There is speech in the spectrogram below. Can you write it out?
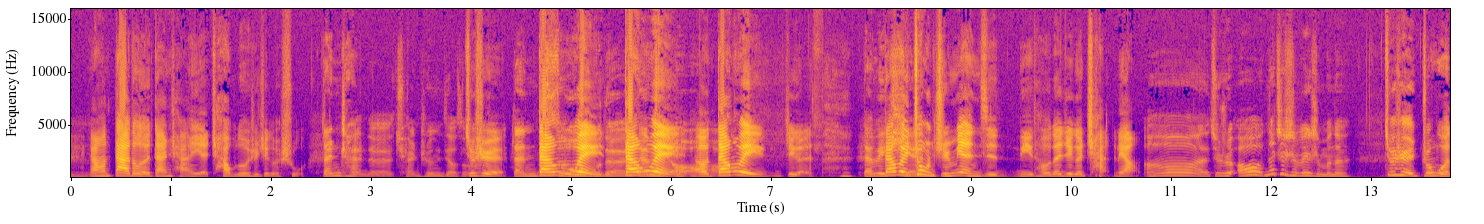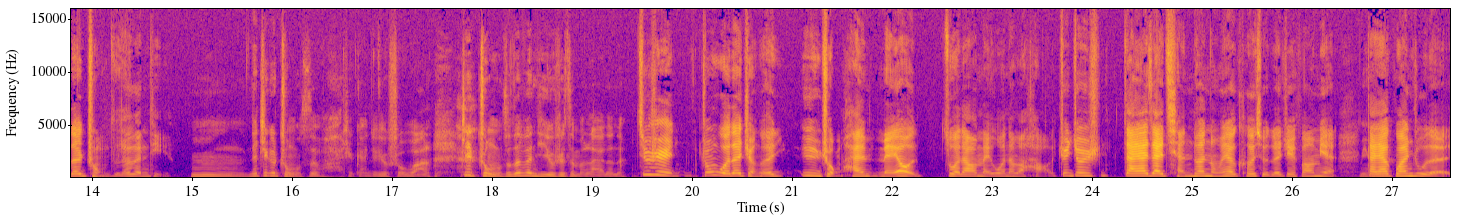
嗯，然后大豆的单产也差不多是这个数，单产的全称叫做就是单单位的单位哦呃单位这个 单位单位种植面积里头的这个产量，哦，就是哦，那这是为什么呢？就是中国的种子的问题。嗯，那这个种子哇，这感觉又说不完了。这种子的问题又是怎么来的呢？就是中国的整个育种还没有做到美国那么好，这就是大家在前端农业科学的这方面，大家关注的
